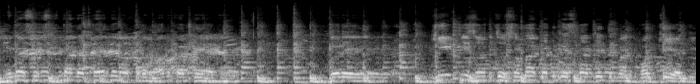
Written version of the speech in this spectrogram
ਇਹਨਾਂ ਸ਼ਖਸੀਅਤਾਂ ਦਾ ਤਹਿ ਦਿਲੋਂ ਧੰਨਵਾਦ ਕਰਦੇ ਹਾਂ ਜੀ ਜਿਹੜੇ ਕੀਮਤੀ ਸਮੇਂ ਤੋਂ ਸਮਾਂ ਕੱਢ ਕੇ ਸਾਡੇ ਤੇ ਪਹੁੰਚੇ ਆ ਜੀ।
